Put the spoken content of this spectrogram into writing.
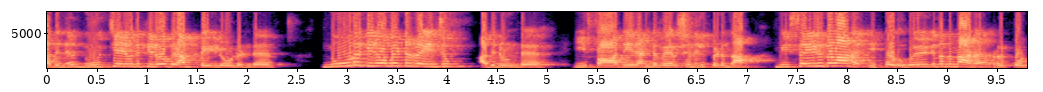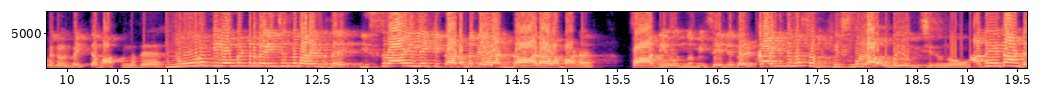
അതിന് നൂറ്റി എഴുപത് കിലോഗ്രാം പേലോഡ് ഉണ്ട് നൂറ് കിലോമീറ്റർ റേഞ്ചും അതിനുണ്ട്. ഈ ഫാദി രണ്ട് വേർഷനിൽ പെടുന്ന മിസൈലുകളാണ് ഇപ്പോൾ ഉപയോഗിക്കുന്നതെന്നാണ് റിപ്പോർട്ടുകൾ വ്യക്തമാക്കുന്നത്. നൂറ് കിലോമീറ്റർ റേഞ്ച് എന്ന് പറയുന്നത് ഇസ്രായേലിലേക്ക് കടന്നു കയറാൻ ധാരാളമാണ്. ഫാദി ഒന്ന് മിസൈലുകൾ കഴിഞ്ഞ ദിവസം ഹിസ്ബുള്ള ഉപയോഗിച്ചിരുന്നു. അത് ഏതാണ്ട്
